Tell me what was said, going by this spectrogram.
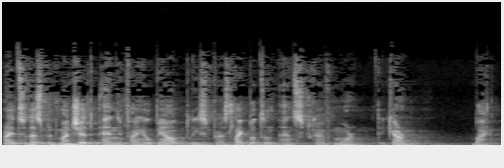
Right, so that's pretty much it. And if I help you out, please press like button and subscribe for more. Take care. Bye.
